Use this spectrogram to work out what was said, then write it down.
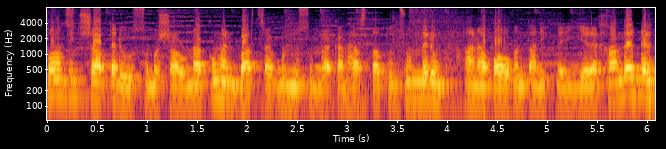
որոնցից շատերը ուսումը շարունակում են բարձրագույն ուսումնական հաստատություններում, անապահով ընտանիքների երեխաներն էլ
